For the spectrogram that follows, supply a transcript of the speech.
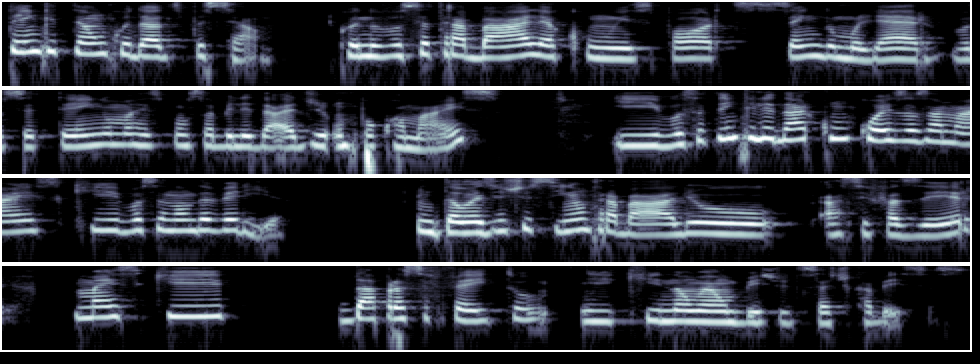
tem que ter um cuidado especial. Quando você trabalha com esportes sendo mulher, você tem uma responsabilidade um pouco a mais e você tem que lidar com coisas a mais que você não deveria. Então, existe sim um trabalho a se fazer, mas que dá para ser feito e que não é um bicho de sete cabeças.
